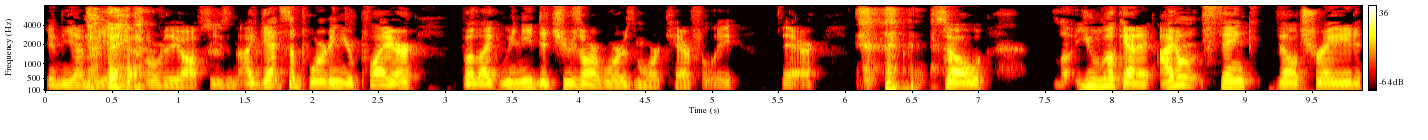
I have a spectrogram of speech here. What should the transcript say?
in the NBA over the offseason. I get supporting your player, but like we need to choose our words more carefully there. so you look at it. I don't think they'll trade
